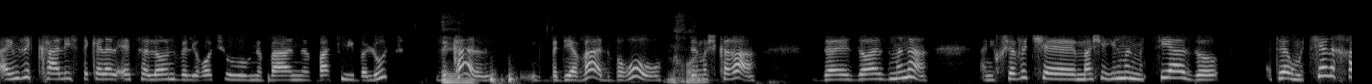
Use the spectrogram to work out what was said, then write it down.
האם זה קל להסתכל על עץ אלון ולראות שהוא נבע, נבט מבלוט? זה. קל, בדיעבד, ברור. נכון. זה מה שקרה. זה, זו ההזמנה. אני חושבת שמה שהילמן מציע זו, אתה יודע, הוא מציע לך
